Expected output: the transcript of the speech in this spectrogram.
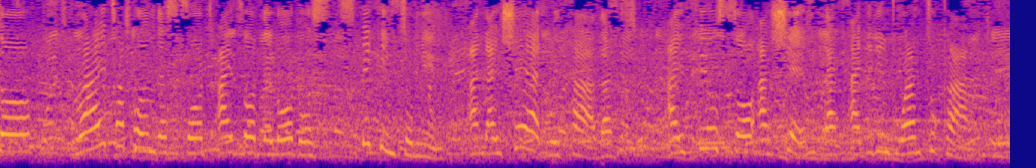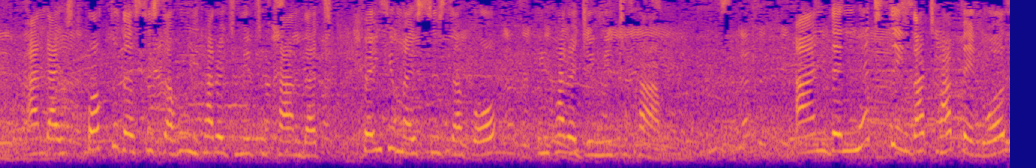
So right upon the spot, I thought the Lord was speaking to me. And I shared with her that I feel so ashamed that I didn't want to come. And I spoke to the sister who encouraged me to come that thank you, my sister, for encouraging me to come. And the next thing that happened was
